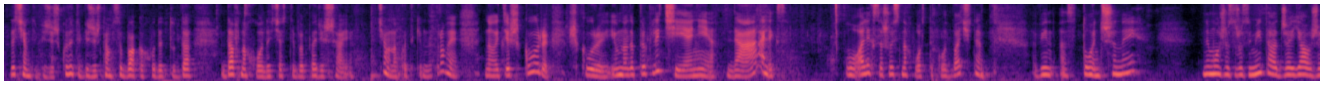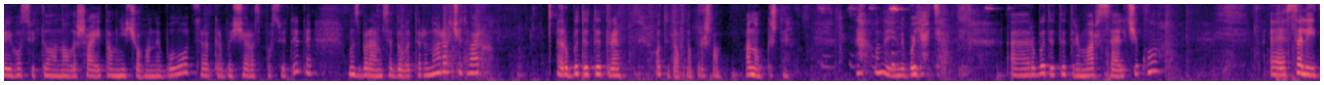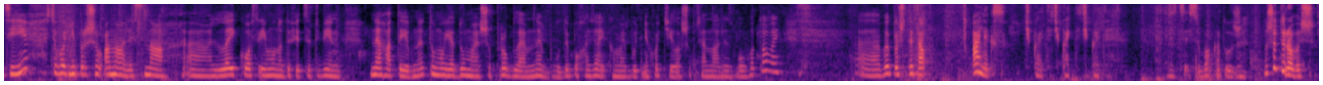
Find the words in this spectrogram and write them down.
Зачем ти біжиш? Куди ти біжиш? Там собака ходить туди, Дафна ходить, час тебе порішає. Чому вона котиків не трогає? Ну, оті шкури, шкури, їм треба приключення. Да, Алікс? О, Алікса щось на хвостику. От бачите, він стончений. Не можу зрозуміти, адже я вже його світила на лиша і там нічого не було. Це треба ще раз посвітити. Ми збираємося до ветеринара в четвер. Робити титри. От і Дафна прийшла. Ану, кишти. Вони її не бояться. Е, Робити титри Марсельчику. Е, Саліції. Сьогодні прийшов аналіз на е, лейкоз і імунодефіцит. Він негативний, тому я думаю, що проблем не буде, бо хазяйка майбутнє хотіла, щоб цей аналіз був готовий. Е, Випишете там. Алекс, чекайте, чекайте, чекайте. Собака тут же. Ну що ти робиш?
